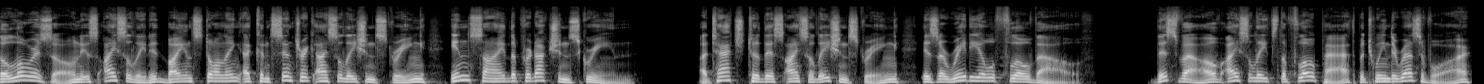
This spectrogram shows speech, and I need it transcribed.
The lower zone is isolated by installing a concentric isolation string inside the production screen. Attached to this isolation string is a radial flow valve. This valve isolates the flow path between the reservoir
